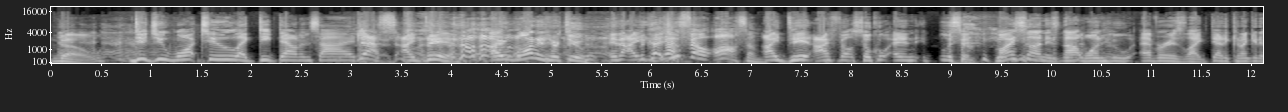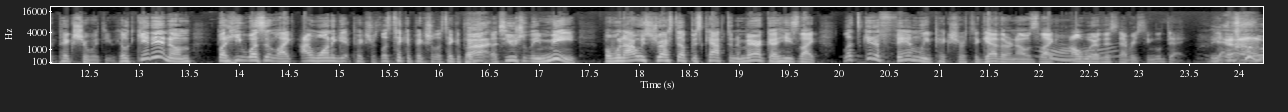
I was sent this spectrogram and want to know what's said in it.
no. Did you want to like deep down inside? Yes, I did. I wanted her to, and I Because you felt awesome. I did. I felt so cool. And listen, my son is not one who ever is like, Daddy, can I get a picture with you? He'll get in them, but he wasn't like, I want to get pictures. Let's take a picture. Let's take a picture. But- That's usually me. But when I was dressed up as Captain America, he's like, let's get a family picture together. And I was like, I'll wear this every single day. Yeah.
